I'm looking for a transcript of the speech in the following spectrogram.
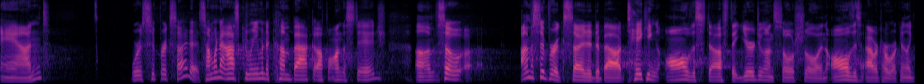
And we're super excited. So I'm going to ask Garima to come back up on the stage. Um, so uh, I'm super excited about taking all the stuff that you're doing on social and all this avatar work and like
